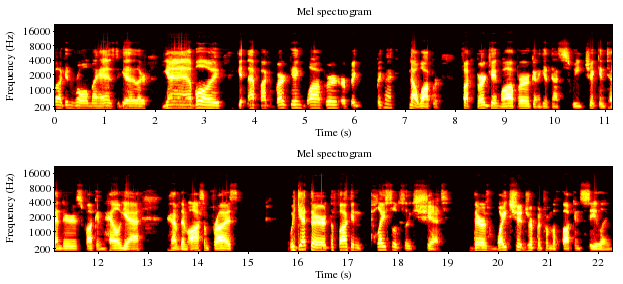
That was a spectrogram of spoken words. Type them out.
fucking rolling my hands together. Yeah, boy, get that fucking Burger King Whopper or Big Big Mac? No, Whopper. Fuck Burger King Whopper. Gonna get that sweet chicken tenders. Fucking hell yeah. Have them awesome fries. We get there, the fucking place looks like shit. There's white shit dripping from the fucking ceiling.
